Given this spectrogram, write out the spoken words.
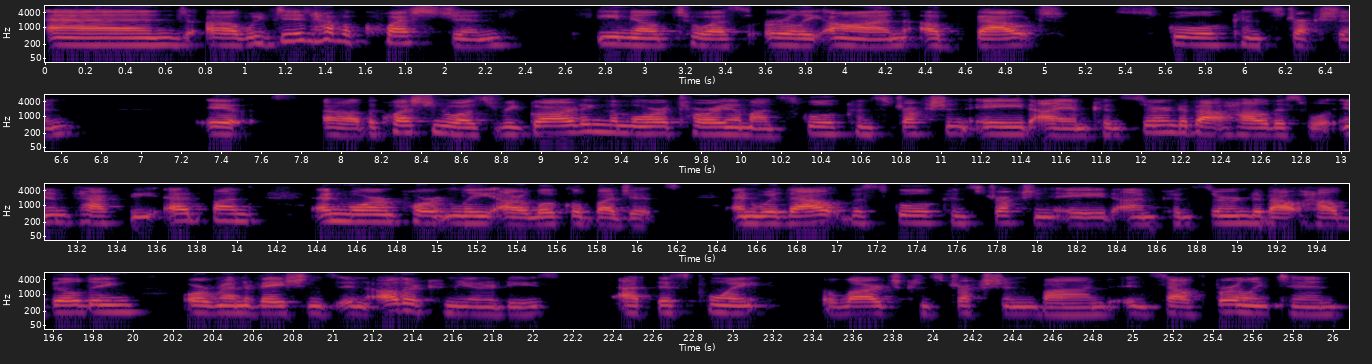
And uh, we did have a question emailed to us early on about school construction. It, uh, the question was regarding the moratorium on school construction aid. I am concerned about how this will impact the Ed Fund and more importantly, our local budgets. And without the school construction aid, I'm concerned about how building or renovations in other communities, at this point, the large construction bond in South Burlington,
